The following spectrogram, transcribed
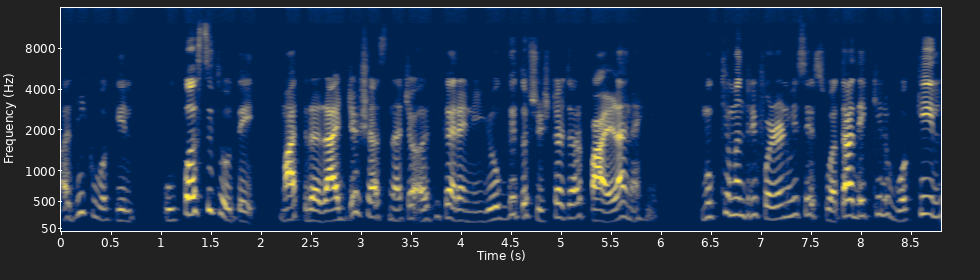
अधिक वकील उपस्थित होते. मात्र राज्य शासनाच्या अधिकाऱ्यांनी योग्य तो शिष्टाचार पाळला नाही. मुख्यमंत्री फडणवीस हे स्वतः देखील वकील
